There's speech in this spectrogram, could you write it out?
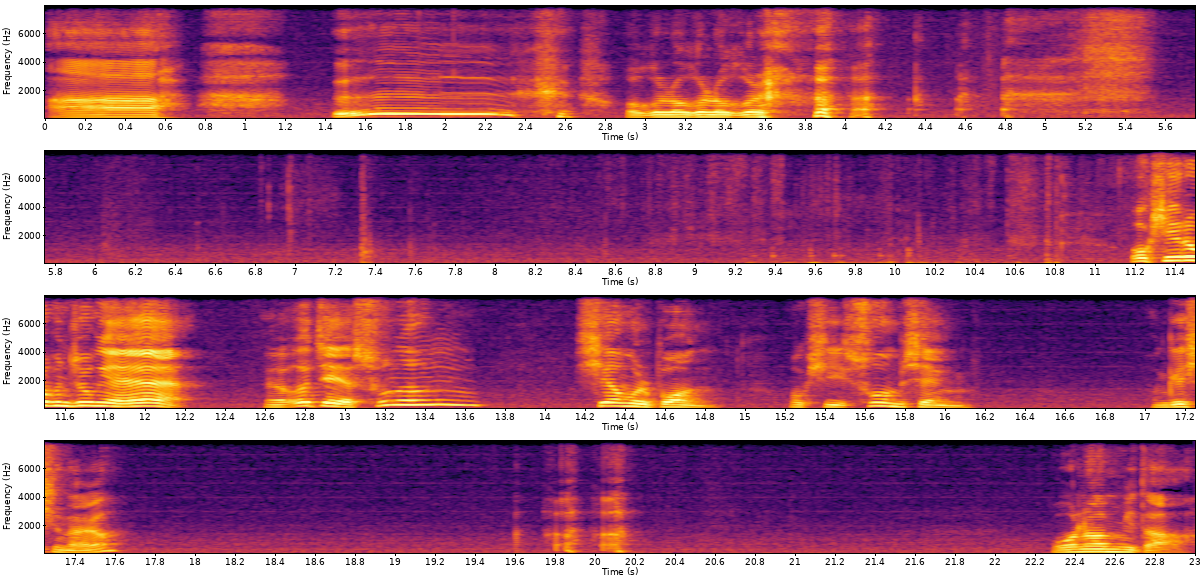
아 으, 어글어글어글 혹시 여러분 중에 어제 수능 시험을 본 혹시 수험생 안 계시나요? 원합니다.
